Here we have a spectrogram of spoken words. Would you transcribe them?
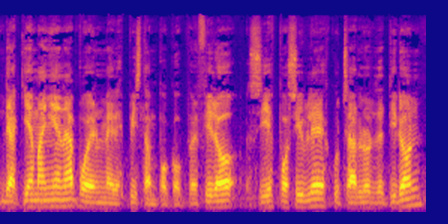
de aquí a mañana pues me despista un poco. Prefiero, si es posible, escucharlos de tirón,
